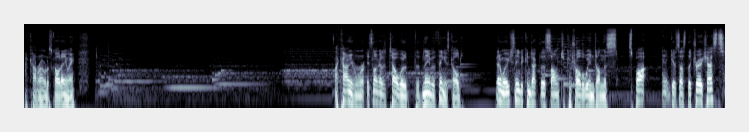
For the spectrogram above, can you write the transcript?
I can't remember what it's called anyway. I can't even... It's not going to tell what the name of the thing is called. But anyway, we just need to conduct the song to control the wind on this spot, and it gives us the treasure chests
